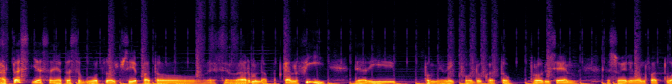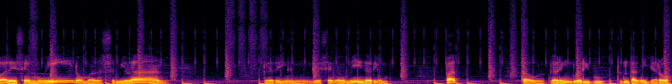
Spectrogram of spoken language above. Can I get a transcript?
Atas jasanya tersebut, dropship atau reseller mendapatkan fee dari pemilik produk atau produsen. Sesuai dengan fatwa DSN MUI nomor 9 garing DSN MUI garing 4 tahun garing 2000 tentang ijaroh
